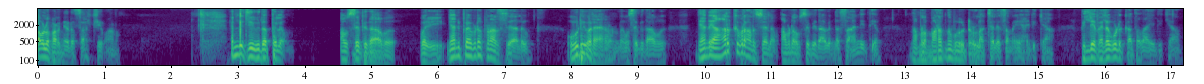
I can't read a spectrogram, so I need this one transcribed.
അവൾ പറഞ്ഞൊരു സാക്ഷ്യമാണ്. എന്റെ ജീവിതത്തിലും ഔസ്യപിതാവ് വഴി ഞാനിപ്പോൾ എവിടെ പ്രാർത്ഥിച്ചാലും ഓടി വരാറുണ്ട് ഔസ്യപിതാവ് ഞാൻ ആർക്ക് പ്രാർത്ഥിച്ചാലും അവിടെ ഔസ്യപിതാവിന്റെ സാന്നിധ്യം നമ്മൾ മറന്നുപോയിട്ടുള്ള ചില സമയമായിരിക്കാം. വലിയ വില കൊടുക്കാത്തതായിരിക്കാം.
